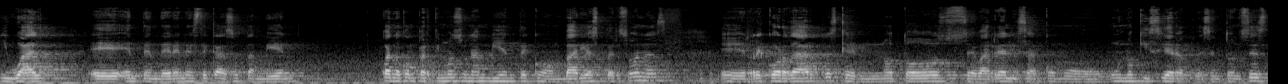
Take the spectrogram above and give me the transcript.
Igual eh, entender en este caso también cuando compartimos un ambiente con varias personas, eh, recordar pues que no todo se va a realizar como uno quisiera, pues entonces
